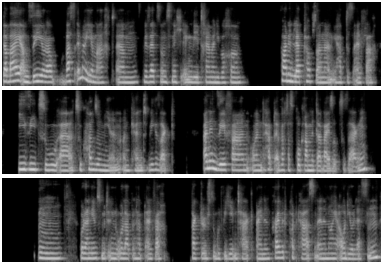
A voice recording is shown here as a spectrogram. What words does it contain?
dabei am See oder was immer ihr macht. Ähm, wir setzen uns nicht irgendwie dreimal die Woche vor den Laptop, sondern ihr habt es einfach easy zu, äh, zu konsumieren und könnt, wie gesagt, an den See fahren und habt einfach das Programm mit dabei sozusagen. Mm, oder nehmt es mit in den Urlaub und habt einfach praktisch so gut wie jeden Tag einen Private Podcast und eine neue Audio-Lesson,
